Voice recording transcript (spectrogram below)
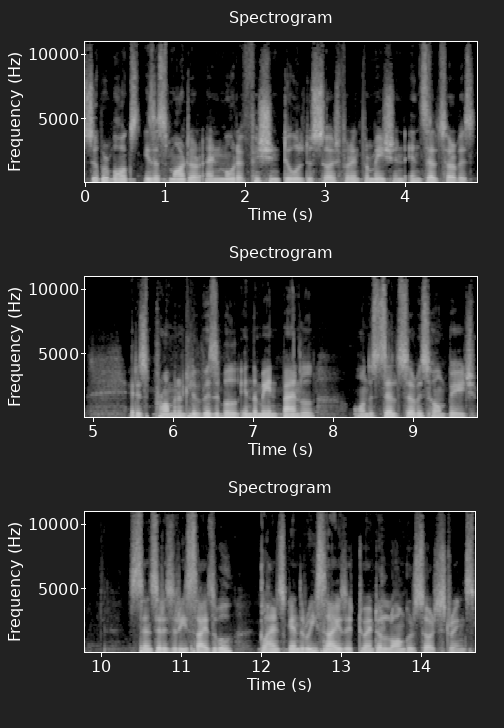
Superbox is a smarter and more efficient tool to search for information in self-service. It is prominently visible in the main panel on the self-service homepage. Since it is resizable, clients can resize it to enter longer search strings.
